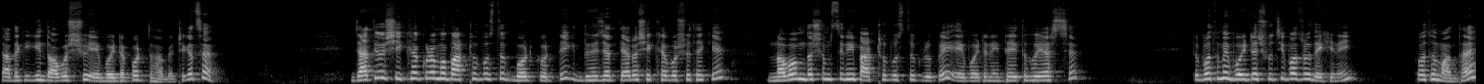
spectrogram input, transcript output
তাদেরকে কিন্তু অবশ্যই এই বইটা পড়তে হবে, ঠিক আছে? জাতীয় শিক্ষাক্রম ও পাঠ্যপুস্তক বোর্ড কর্তৃক দু হাজার তেরো শিক্ষাবর্ষ থেকে নবম, দশম শ্রেণির পাঠ্যপুস্তক রূপে এই বইটা নির্ধারিত হয়ে আসছে। তো প্রথমে বইটার সূচিপত্র দেখে নেই। প্রথম অধ্যায়,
